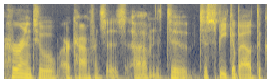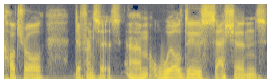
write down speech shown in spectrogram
her into our conferences um, to to speak about the cultural differences. Um, we'll do sessions.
